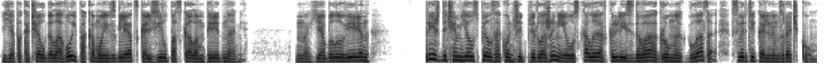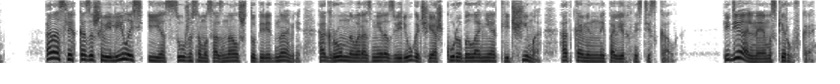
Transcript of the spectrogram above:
Я покачал головой, пока мой взгляд скользил по скалам перед нами. Но я был уверен... Прежде чем я успел закончить предложение, у скалы открылись два огромных глаза с вертикальным зрачком. Она слегка зашевелилась, и я с ужасом осознал, что перед нами огромного размера зверюга, чья шкура была неотличима от каменной поверхности скал. Идеальная маскировка.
